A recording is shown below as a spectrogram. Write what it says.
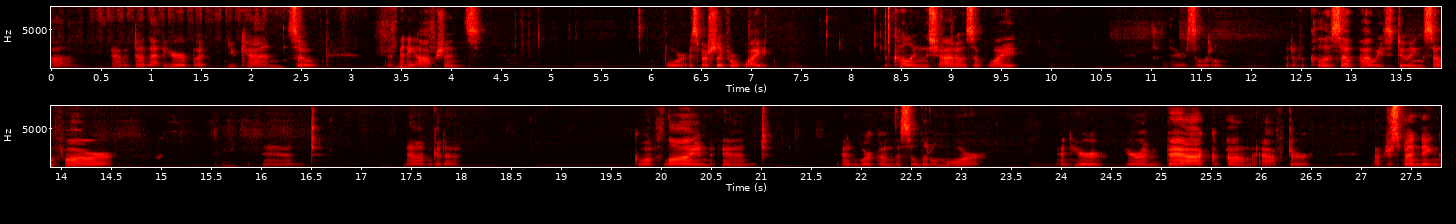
Um, I haven't done that here, but you can. So there are many options for, especially for white, for culling the shadows of white. There's a little bit of a close-up how he's doing so far. And now I'm gonna go offline and and work on this a little more. And here here I'm back um, after after spending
